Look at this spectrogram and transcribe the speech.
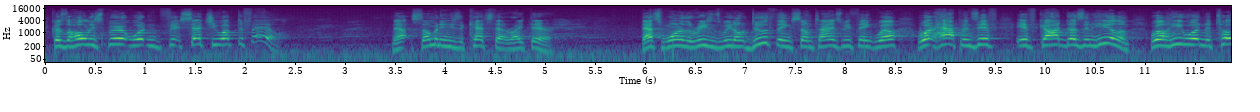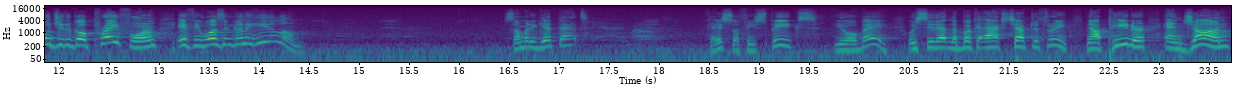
Because the Holy Spirit wouldn't fit, set you up to fail. Now, somebody needs to catch that right there. That's one of the reasons we don't do things sometimes. We think, well, what happens if, if God doesn't heal him? Well, he wouldn't have told you to go pray for him if he wasn't going to heal him. Somebody get that? Okay, so if he speaks, you obey. We see that in the book of Acts, chapter 3. Now, Peter and John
